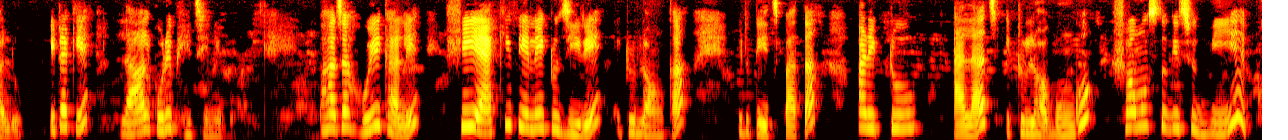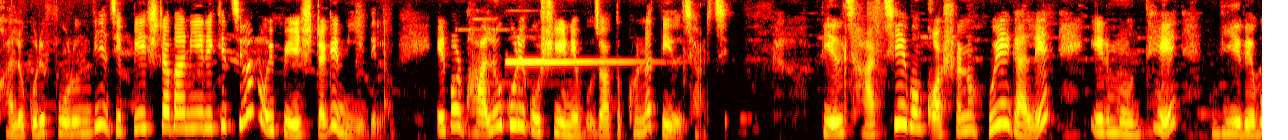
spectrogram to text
আলু। এটাকে লাল করে ভেজে নেব। ভাজা হয়ে গেলে সেই একই তেলে একটু জিরে, একটু লঙ্কা, একটু তেজপাতা, আর একটু এলাচ, একটু লবঙ্গ, সমস্ত কিছু দিয়ে ভালো করে ফোড়ন দিয়ে যে পেস্টটা বানিয়ে রেখেছিলাম, ওই পেস্টটাকে দিয়ে দিলাম। এরপর ভালো করে কষিয়ে নেব যতক্ষণ না তেল ছাড়ছে। তেল ছাড়ছে এবং কষানো হয়ে গেলে এর মধ্যে দিয়ে দেব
